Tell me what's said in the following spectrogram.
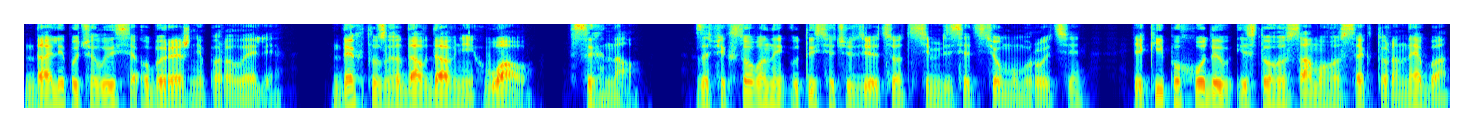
Далі почалися обережні паралелі. Дехто згадав давній вау сигнал, зафіксований у 1977 році, який походив із того самого сектора неба,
